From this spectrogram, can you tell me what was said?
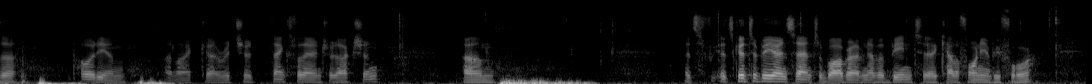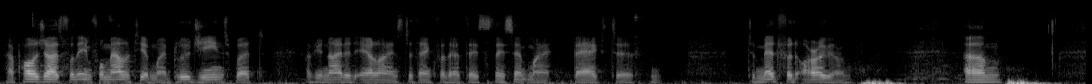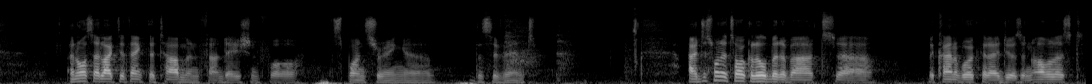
the podium, unlike uh, Richard. Thanks for that introduction. Um, it's, it's good to be here in Santa Barbara. I've never been to California before. I apologize for the informality of my blue jeans, but I've United Airlines to thank for that. They, they sent my bags to, to Medford, Oregon. Um, and also I'd like to thank the Taubman Foundation for sponsoring uh, this event. I just want to talk a little bit about uh, the kind of work that I do as a novelist,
